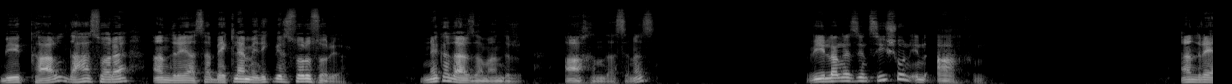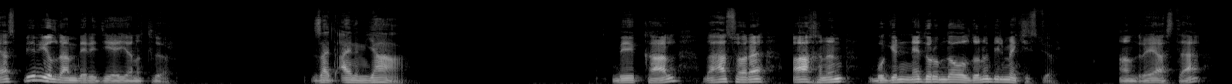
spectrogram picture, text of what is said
Büyük Karl daha sonra Andreas'a beklenmedik bir soru soruyor. Ne kadar zamandır Aachen'dasınız? Wie lange sind Sie schon in Aachen? Andreas bir yıldan beri diye yanıtlıyor. Seit einem Jahr. Büyük Karl daha sonra Aachen'ın bugün ne durumda olduğunu bilmek istiyor. Andreas da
